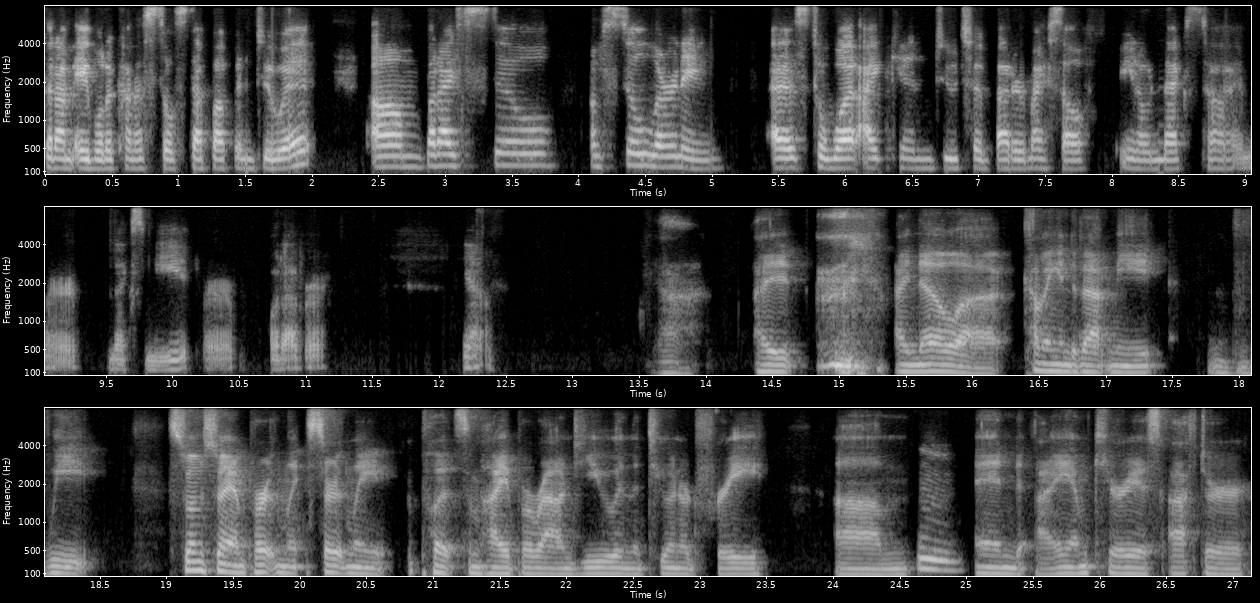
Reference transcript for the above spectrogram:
That I'm able to kind of still step up and do it. Um, but I still, I'm still learning as to what I can do to better myself. You know, next time or next meet or whatever. Yeah. Yeah, I, I know. Uh, coming into that meet, we Swim Swam certainly certainly put some hype around you in the 200 free. Um, mm. And I am curious after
